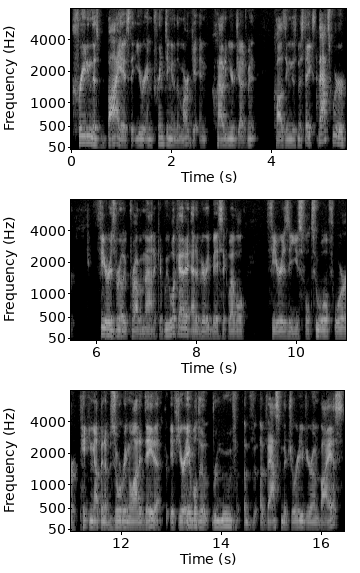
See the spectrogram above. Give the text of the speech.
creating this bias that you're imprinting into the market and clouding your judgment, causing these mistakes. That's where fear is really problematic. If we look at it at a very basic level, fear is a useful tool for picking up and absorbing a lot of data. If you're able to remove a, a, vast majority of your own bias,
